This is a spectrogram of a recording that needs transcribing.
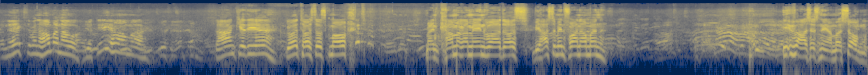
Der nächste, wen haben wir noch? Ja, die haben wir. Danke dir, gut hast du das gemacht. Mein Kameramann war das. Wie hast du meinen Vornamen? Ich weiß es nicht mehr, sagen.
